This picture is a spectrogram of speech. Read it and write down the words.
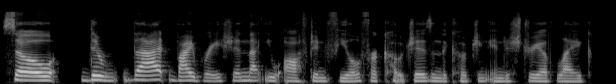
So the that vibration that you often feel for coaches in the coaching industry of like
